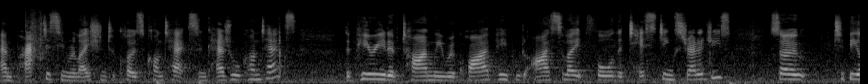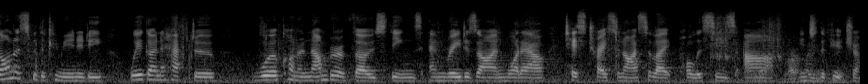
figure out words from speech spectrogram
and practice in relation to close contacts and casual contacts. The period of time we require people to isolate for the testing strategies. So, to be honest with the community, we're going to have to work on a number of those things and redesign what our test, trace, and isolate policies are into the future.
